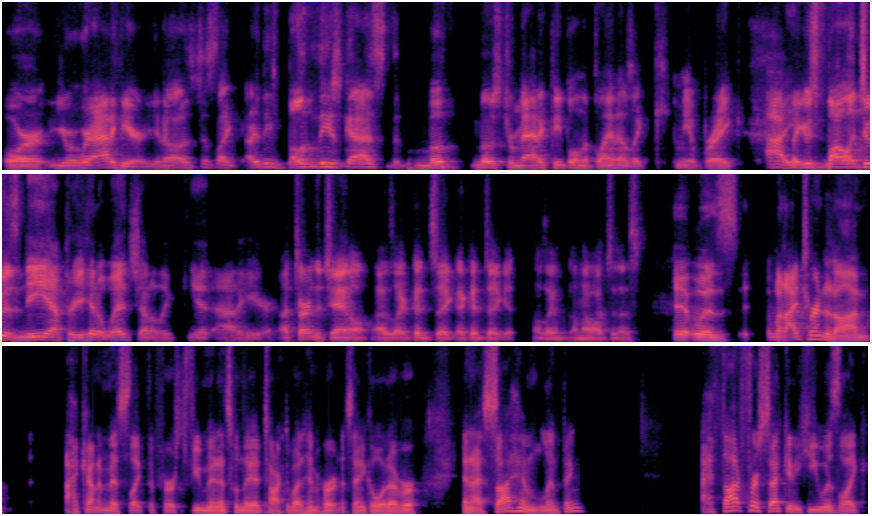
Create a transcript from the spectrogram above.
or you're we're out of here. You know, it's just like, are these both of these guys the most most dramatic people on the planet? I was like, give me a break. I, Like he was falling to his knee after he hit a wedge shot. I'm like, get out of here. I turned the channel. I was like, I couldn't take, I couldn't take it. I was like, I'm, I'm not watching this. it was when I turned it on. I kind of missed like the first few minutes when they had talked about him hurting his ankle, or whatever, and I saw him limping. I thought for a second he was like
